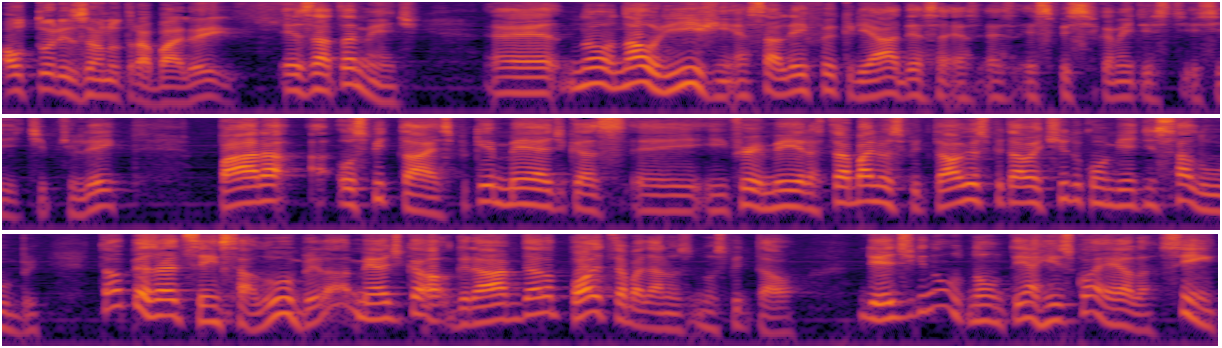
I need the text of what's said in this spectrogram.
autorizando o trabalho, é isso? Exatamente. É, no, na origem, essa lei foi criada, essa, essa, especificamente esse, esse tipo de lei, para hospitais, porque médicas, eh, enfermeiras trabalham no hospital e o hospital é tido como ambiente insalubre. Então, apesar de ser insalubre, a médica grávida ela pode trabalhar no, no, hospital, desde que não, não tenha risco a ela. Sim,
